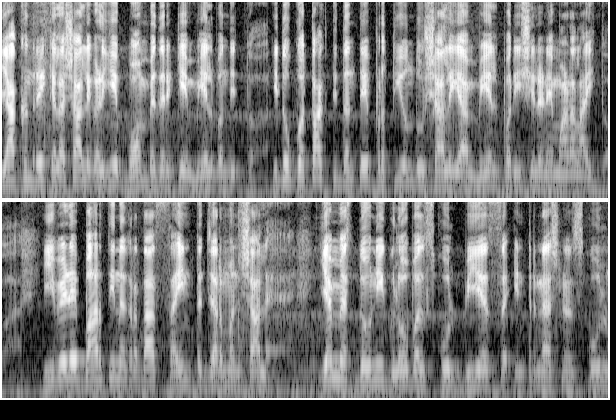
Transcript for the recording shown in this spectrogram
ಯಾಕಂದ್ರೆ ಕೆಲ ಶಾಲೆಗಳಿಗೆ ಬಾಂಬ್ ಬೆದರಿಕೆ ಮೇಲ್ ಬಂದಿತ್ತು. ಇದು ಗೊತ್ತಾಗ್ತಿದ್ದಂತೆ ಪ್ರತಿಯೊಂದು ಶಾಲೆಯ ಮೇಲ್ ಪರಿಶೀಲನೆ ಮಾಡಲಾಯಿತು. ಈ ವೇಳೆ ಭಾರತೀನಗರದ ಸೈಂಟ್ ಜರ್ಮನ್ ಶಾಲೆ, MS Dhoni global school, BS international school,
